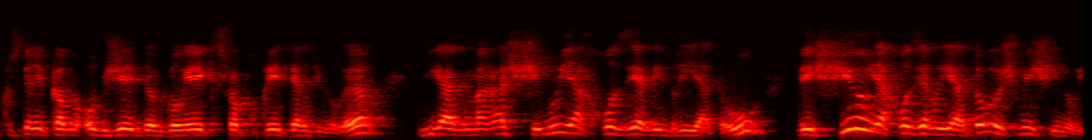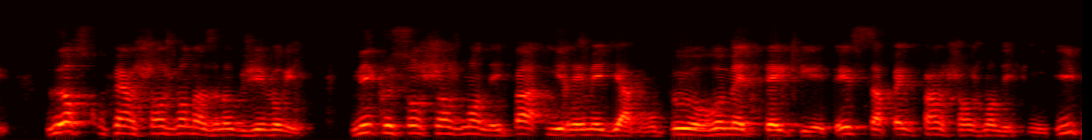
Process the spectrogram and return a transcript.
considérée comme objet de voler, qu'il soit propriétaire du voleur. Lorsqu'on fait un changement dans un objet volé, mais que son changement n'est pas irrémédiable, on peut remettre tel qu'il était, ça s'appelle pas un changement définitif.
